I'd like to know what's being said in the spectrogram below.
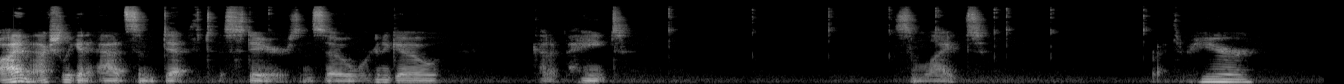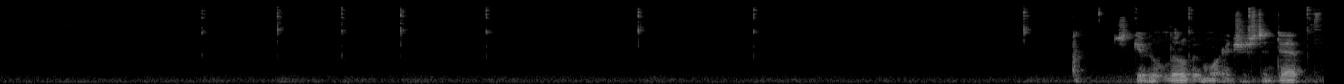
I'm actually going to add some depth to the stairs. And so we're going to go kind of paint some light right through here. Just give it a little bit more interest and depth.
